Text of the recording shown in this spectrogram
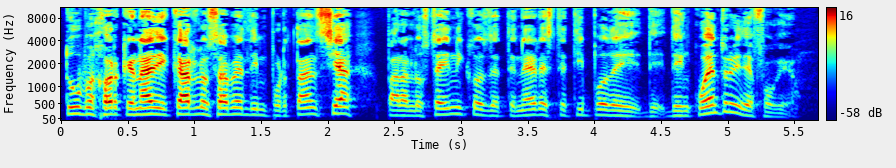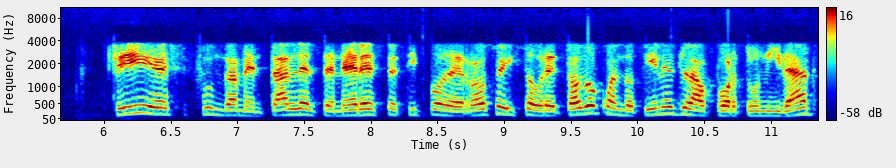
Tú mejor que nadie, Carlos, sabes la importancia para los técnicos de tener este tipo de, de encuentro y de fogueo. Sí, es fundamental el tener este tipo de roce y sobre todo cuando tienes la oportunidad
